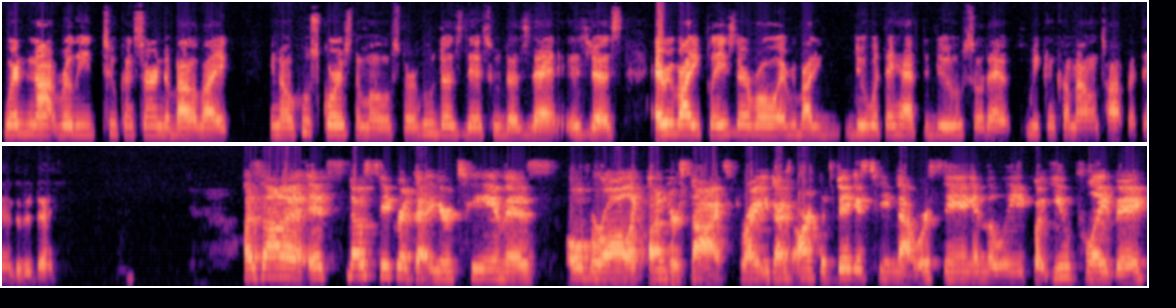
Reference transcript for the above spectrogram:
we're not really too concerned about like you know who scores the most or who does this, who does that. It's just everybody plays their role. Everybody do what they have to do so that we can come out on top at the end of the day. Azana, it's no secret that your team is overall like undersized, right? You guys aren't the biggest team that we're seeing in the league, but you play big.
